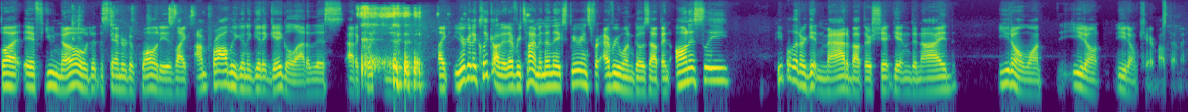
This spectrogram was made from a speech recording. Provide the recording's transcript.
But if you know that the standard of quality is like, I'm probably gonna get a giggle out of this, out of clicking it, like you're going to click on it every time and then the experience for everyone goes up and honestly people that are getting mad about their shit getting denied you don't want you don't you don't care about them anyway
